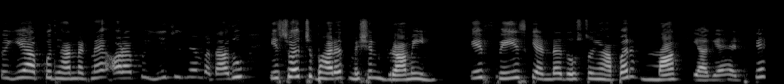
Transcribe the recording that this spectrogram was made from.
तो ये आपको ध्यान रखना है और आपको ये चीज़ मैं बता दूँ, ये स्वच्छ भारत मिशन ग्रामीण के फ़ेज़ के अंदर दोस्तों यहाँ पर मार्क किया गया है, ठीक है?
